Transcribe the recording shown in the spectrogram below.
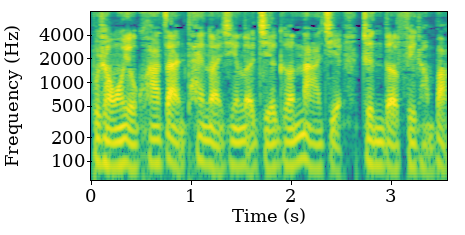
不少网友夸赞太暖心了杰哥娜姐真的非常棒。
